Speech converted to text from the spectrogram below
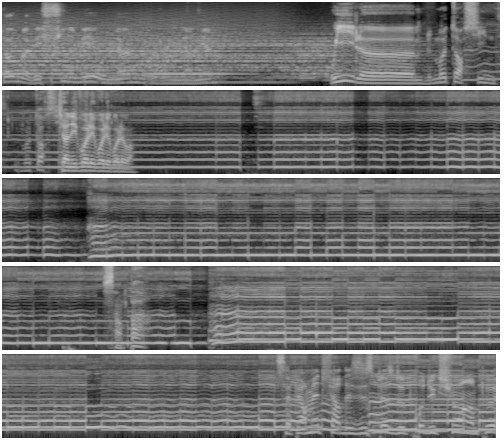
Tom avaient filmé au NAM l'année dernière. Oui, le. Le motor synth. Tiens, les voix, les voix, les voix, les voix. Sympa. permet de faire des espèces de productions un peu,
